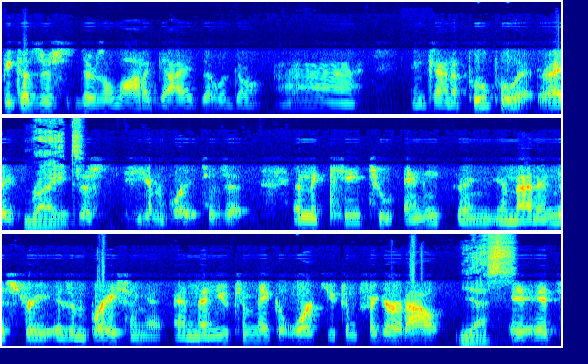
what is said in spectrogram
because there's there's a lot of guys that would go ah and kind of poo poo it, right? Right. He just he embraces it. And the key to anything in that industry is embracing it, and then you can make it work. You can figure it out. Yes, It, it's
